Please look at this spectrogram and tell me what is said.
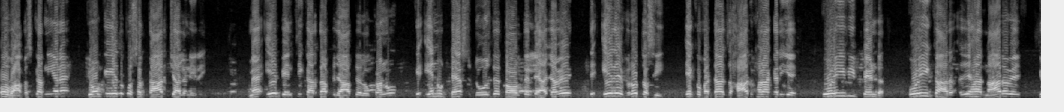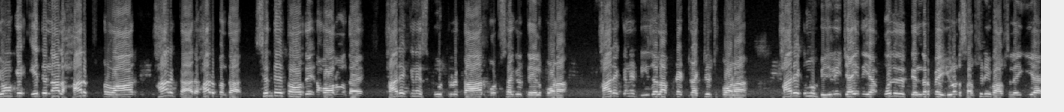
ਉਹ ਵਾਪਸ ਕਰਨੀਆਂ ਨੇ। ਕਿਉਂਕਿ ਇਹਦੇ ਤੋਂ ਸਰਕਾਰ ਚੱਲ ਨਹੀਂ ਰਹੀ। ਮੈਂ ਇਹ ਬੇਨਤੀ ਕਰਦਾ ਪੰਜਾਬ ਦੇ ਲੋਕਾਂ ਨੂੰ ਕਿ ਇਹਨੂੰ ਟੈਸਟ ਡੋਜ਼ ਦੇ ਤੌਰ ਤੇ ਲਿਆ ਜਾਵੇ ਤੇ ਇਹਦੇ ਵਿਰੁੱਧ ਅਸੀਂ ਇੱਕ ਵੱਡਾ ਜਹਾਦ ਖੜਾ ਕਰੀਏ। ਕੋਈ ਵੀ ਪਿੰਡ, ਕੋਈ ਘਰ ਅਜਿਹਾ ਨਾ ਰਵੇ, ਕਿਉਂਕਿ ਇਹਦੇ ਨਾਲ ਹਰ ਪਰਿਵਾਰ, ਹਰ ਘਰ, ਹਰ ਬੰਦਾ ਸਿੱਧੇ ਤੌਰ ਤੇ ਇਨਵੋਲਵ ਹੁੰਦਾ ਹੈ। ਹਰ ਇੱਕ ਨੇ ਸਕੂਟਰ ਕਾਰ, ਮੋਟਰਸਾਈਕਲ ਤੇਲ ਪਾਉਣਾ, ਹਰ ਇੱਕ ਨੇ ਡੀਜ਼ਲ ਆਪਣੇ ਟਰੈਕਟਰ ਚ ਪਾਉਣਾ, ਹਰ ਇੱਕ ਨੂੰ ਬਿਜਲੀ ਚਾਹੀਦੀ ਆ, ਉਹਦੇ ਤੇ 3 ਰੁਪਏ ਯੂਨਿਟ ਸਬਸਿਡੀ ਵਾਪਸ ਲਈ ਗਈ ਹੈ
